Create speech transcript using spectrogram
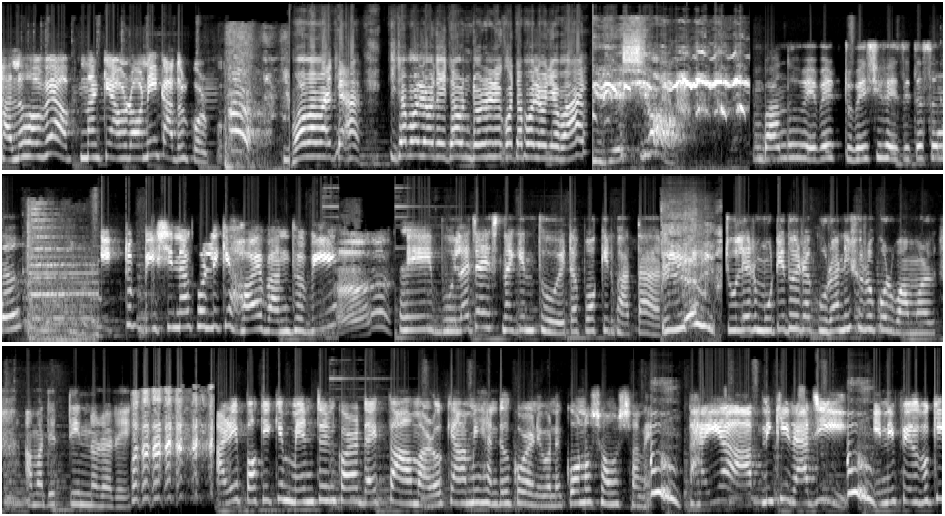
ভালো হবে আপনাকে আমরা অনেক আদর করব। বাবা যা কিতা বলো রে তখন ধরনের কথা বলো রে ভাই। বান্ধবী এবার একটু বেশি হয়ে যেতেছে না? একটু বেশি না করলে কি হয় বান্ধবী? এই ভুলা যাইস না কিন্তু এটা পকির ভাতার। চুলের মুঠি ধইরা ঘুরানি শুরু করব আমার আমাদের তিন নরারে। আরে পকেকে মেনটেন করার দায়িত্ব আমার? ওকে আমি হ্যান্ডেল করে নিব না কোনো সমস্যা নেই। ভাইয়া আপনি কি রাজি? এনে ফেলব কি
